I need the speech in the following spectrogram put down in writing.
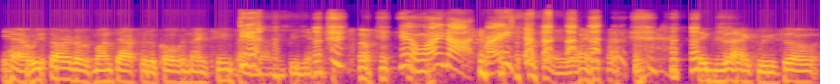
Yeah, we started a month after the COVID nineteen pandemic yeah. began. So. yeah, why not? Right? why not? exactly. So,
